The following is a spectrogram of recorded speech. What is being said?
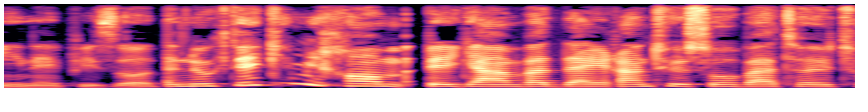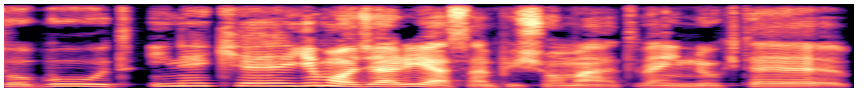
این اپیزود. نکته که می‌خوام بگم و دقیقا توی صحبت های تو بود اینه که یه ماجری اصلا پیش اومد و این نکته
